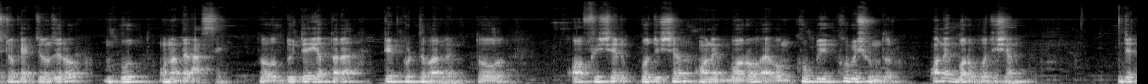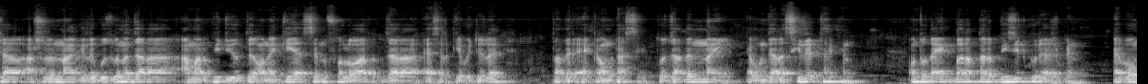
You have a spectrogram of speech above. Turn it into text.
স্টক এক্সচেঞ্জেরও বুথ ওনাদের আছে। তো দুইটাই আপনারা ট্রেড করতে পারবেন। তো অফিসের পজিশন অনেক বড় এবং খুবই খুবই সুন্দর। অনেক বড় পজিশন যেটা আসলে না গেলে বুঝবে না, যারা আমার ভিডিওতে অনেকেই আছেন ফলোয়ার যারা এস আর ক্যাপিটালে তাদের অ্যাকাউন্ট আছে। তো যাদের নাই এবং যারা সিলেট থাকেন, অন্তত একবার আপনারা ভিজিট করে আসবেন। এবং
